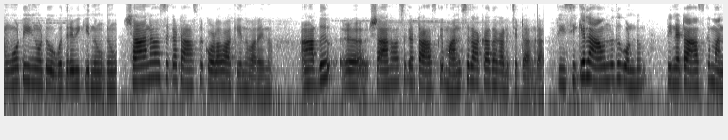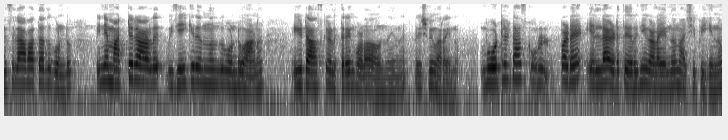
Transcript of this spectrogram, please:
അങ്ങോട്ടും ഇങ്ങോട്ടും ഉപദ്രവിക്കുന്നു. ഷാനവാസൊക്കെ ടാസ്ക് കുളവാക്കിയെന്ന് പറയുന്നു. അത് ഷാനവാസൊക്കെ ടാസ്ക് മനസ്സിലാക്കാതെ കളിച്ചിട്ടാണ്. ഫിസിക്കൽ ആവുന്നത് കൊണ്ടും പിന്നെ ടാസ്ക് മനസ്സിലാവാത്തത് കൊണ്ടും പിന്നെ മറ്റൊരാൾ വിജയിക്കരുതെന്നത് കൊണ്ടുമാണ് ഈ ടാസ്കുകൾ ഇത്രയും കുളമാവുന്നതെന്ന് ലക്ഷ്മി പറയുന്നു. ബോട്ടിൽ ടാസ്ക് ഉൾപ്പെടെ എല്ലാം എടുത്ത് എറിഞ്ഞു കളയുന്നു നശിപ്പിക്കുന്നു.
